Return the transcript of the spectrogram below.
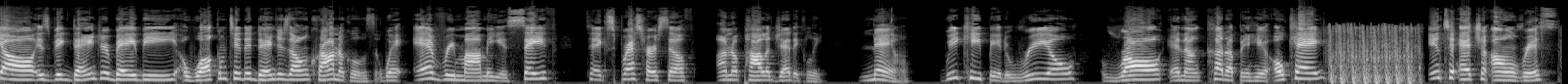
y'all, it's Big Danger Baby. Welcome to the Danger Zone Chronicles, where every mommy is safe to express herself unapologetically. Now, we keep it real, raw, and uncut up in here, okay? Enter at your own risk.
